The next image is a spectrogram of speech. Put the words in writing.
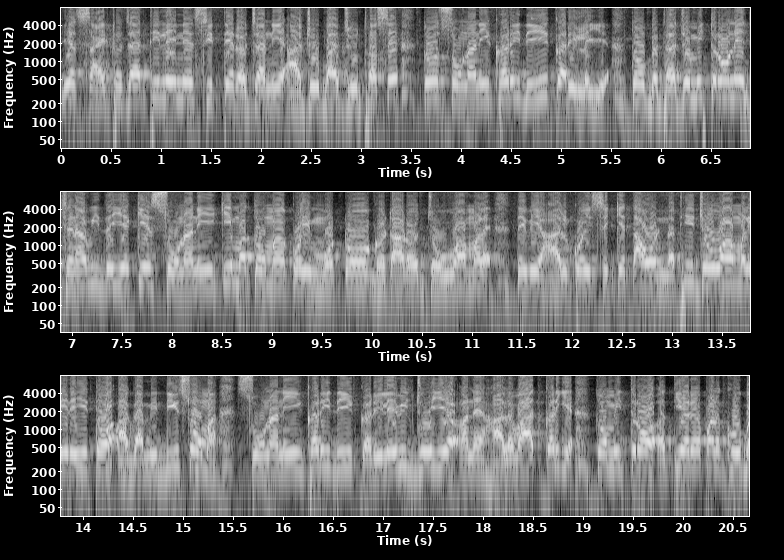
એ સાઠ હજારથી લઈને સિત્તેર હજારની આજુબાજુ થશે? તો સોનાની ખરીદી કરી લઈએ. તો બધા જ મિત્રોને જણાવી દઈએ કે સોનાની કિંમતોમાં કોઈ મોટો ઘટાડો જોવા મળે તેવી હાલ કોઈ શક્યતાઓ નથી જોવા મળી રહી તો આગામી દિવસોમાં સોનાની ખરીદી કરી લેવી જોઈએ અને હાલ વાત કરીએ તો મિત્રો, અત્યારે પણ ખૂબ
